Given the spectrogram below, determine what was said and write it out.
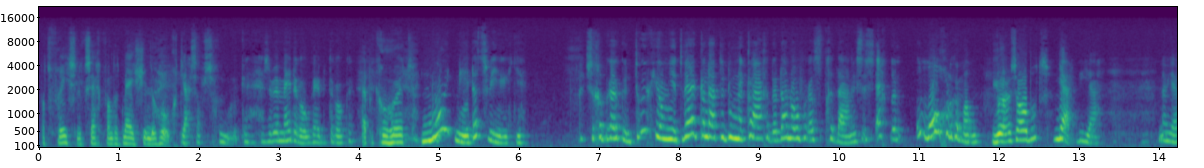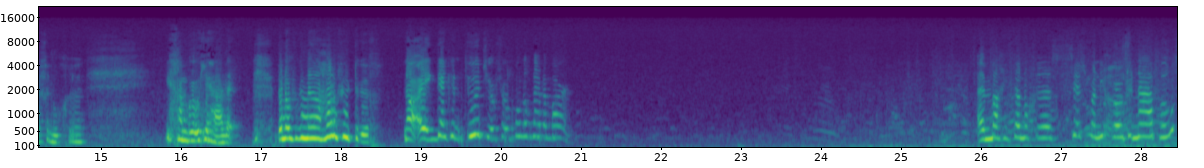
Wat vreselijk zegt van dat meisje in de hoogte. Ja, is afschuwelijk. hè. Ze hebben mij er ook bij betrokken. Heb ik gehoord. Nooit meer, dat zweer ik je. Ze gebruiken een trucje om je het werk te laten doen en klagen er dan over als het gedaan is. Ze is echt een onmogelijke man. Joris Albert? Ja, die ja. Nou ja, genoeg. eh. ik ga een broodje halen. Ik ben over een eh, half uur terug. Nou, ik denk een uurtje of zo. Gewoon nog naar de markt. En mag ik dan nog eh, zes van die grote napels?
